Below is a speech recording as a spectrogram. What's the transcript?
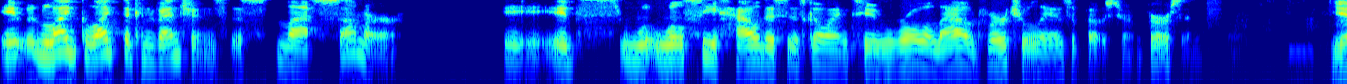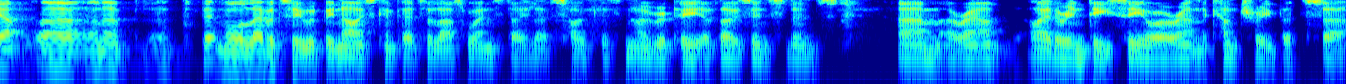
it, like like the conventions this last summer. It's we'll see how this is going to roll out virtually as opposed to in person. Yeah, uh, and a, a, bit more levity would be nice compared to last Wednesday. Let's hope there's no repeat of those incidents um, around either in DC or around the country. But uh,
